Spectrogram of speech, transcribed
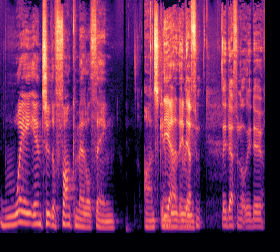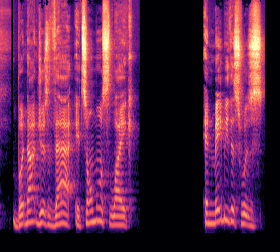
way into the funk metal thing on Skin Yeah, they definitely they definitely do. but not just that it's almost like and maybe this was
